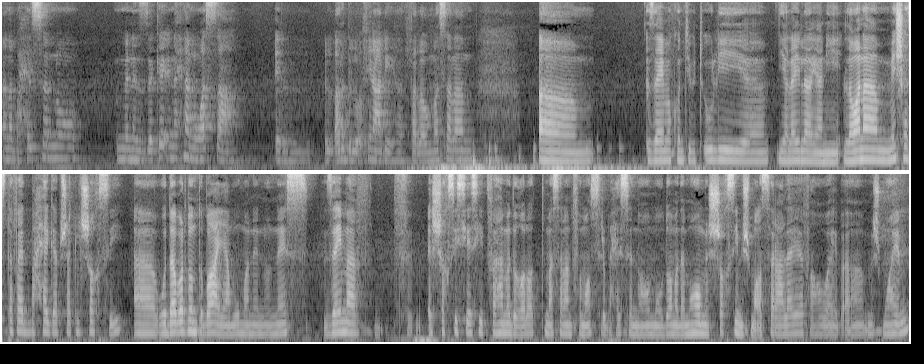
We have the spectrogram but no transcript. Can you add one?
أنا بحس إنه من الذكاء إن إحنا نوسع الأرض اللي واقفين عليها. فلو مثلا زي ما كنتي بتقولي آه، يا ليلى يعني لو أنا مش هستفاد بحاجة بشكل شخصي آه، وده برضو انطباعي عموما إنه الناس زي ما الشخصي السياسي اتفهمت غلط مثلا في مصر بحس إن هو الموضوع ما دام هو مش شخصي مش مؤثر عليا فهو يبقى مش مهم.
